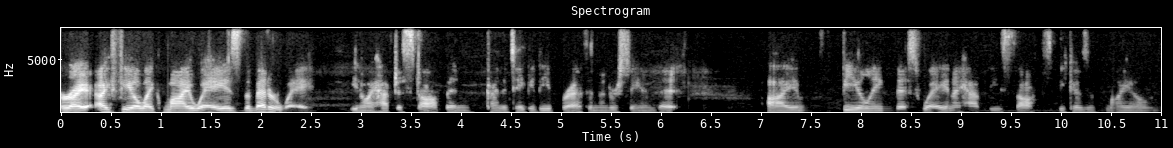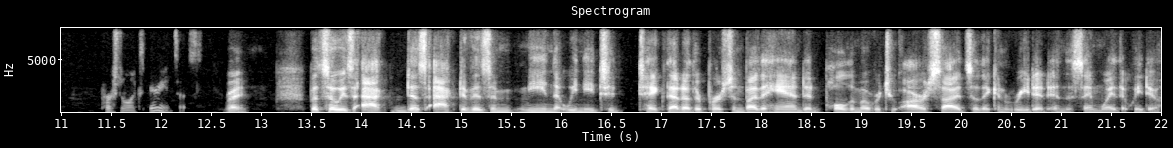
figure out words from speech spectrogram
or I, I feel like my way is the better way. You know, I have to stop and kind of take a deep breath and understand that I am feeling this way and I have these thoughts because of my own personal experiences. Right. But so is act does activism mean that we need to take that other person by the hand and pull them over to our side so they can read it in the same way that we do?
